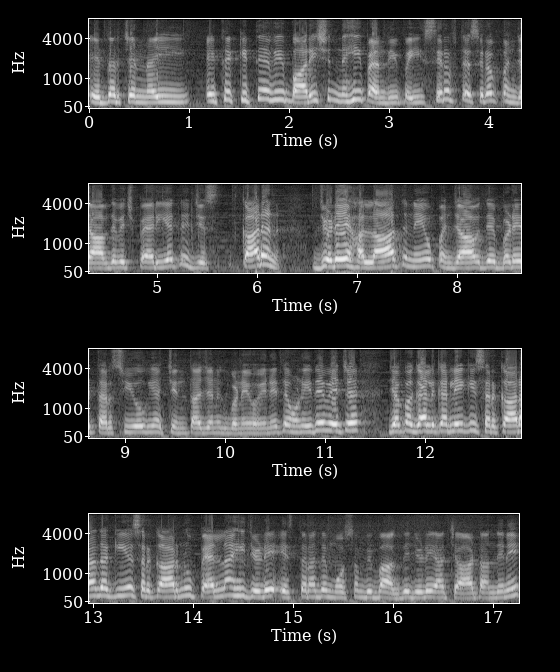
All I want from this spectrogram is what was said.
ਇਧਰ ਚੇਨਈ, ਇੱਥੇ ਕਿਤੇ ਵੀ ਬਾਰਿਸ਼ ਨਹੀਂ ਪੈਂਦੀ ਪਈ, ਸਿਰਫ ਤੇ ਸਿਰਫ ਪੰਜਾਬ ਦੇ ਵਿੱਚ ਪੈ ਰਹੀ ਹੈ ਤੇ ਜਿਸ ਕਾਰਨ ਜਿਹੜੇ ਹਾਲਾਤ ਨੇ ਉਹ ਪੰਜਾਬ ਦੇ ਬੜੇ ਤਰਸਯੋਗ ਜਾਂ ਚਿੰਤਾਜਨਕ ਬਣੇ ਹੋਏ ਨੇ ਤੇ ਹੁਣ ਇਹਦੇ ਵਿੱਚ ਜੇ ਆਪਾਂ ਗੱਲ ਕਰ ਲਈਏ ਕਿ ਸਰਕਾਰਾਂ ਦਾ ਕੀ ਹੈ, ਸਰਕਾਰ ਨੂੰ ਪਹਿਲਾਂ ਹੀ ਜਿਹੜੇ ਇਸ ਤਰ੍ਹਾਂ ਦੇ ਮੌਸਮ ਵਿਭਾਗ ਦੇ ਜਿਹੜੇ ਆ ਚਾਰਟ ਆਉਂਦੇ ਨੇ,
